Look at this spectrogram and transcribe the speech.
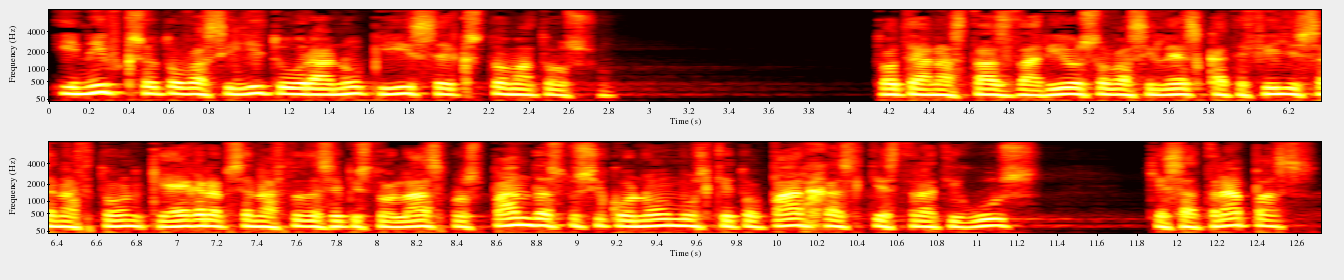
ή νύφξω το βασιλεί του ουρανού ποιήσε εξ σου. Τότε Αναστάς Δαρίος ο βασιλές κατεφίλησεν αυτόν και έγραψεν αυτότας επιστολάς προς πάντα στους οικονόμους και το πάρχας και στρατηγούς και σατράπας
